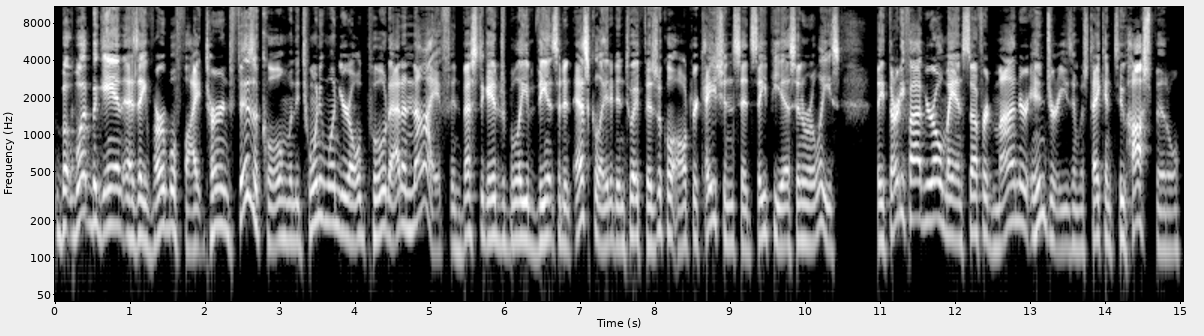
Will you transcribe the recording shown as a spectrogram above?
But what began as a verbal fight turned physical when the 21 year old pulled out a knife. Investigators believe the incident escalated into a physical altercation, said CPS in a release. The 35 year old man suffered minor injuries and was taken to hospital.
